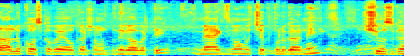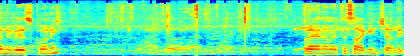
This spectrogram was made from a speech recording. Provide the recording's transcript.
రాళ్ళు కోసుకుపోయే అవకాశం ఉంటుంది కాబట్టి మ్యాక్సిమం చెప్పులు కానీ షూస్ కానీ వేసుకొని ప్రయాణం అయితే సాగించాలి.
